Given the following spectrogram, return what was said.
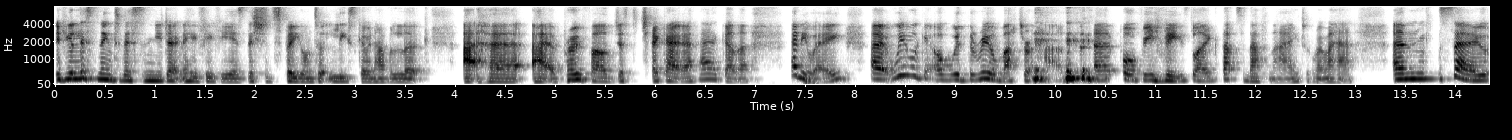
if you're listening to this and you don't know who Fifi is, this should spur you on to at least go and have a look at her, at her profile just to check out her hair color. Anyway, uh, we will get on with the real matter at hand. Uh, poor Fifi's like, that's enough now, talking about my hair. Um, so,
